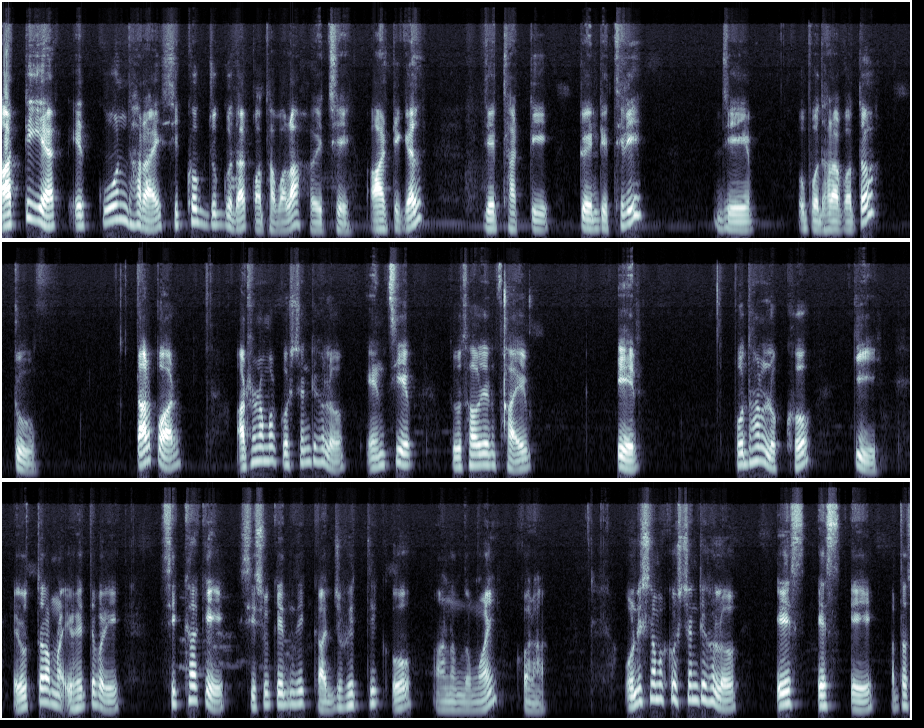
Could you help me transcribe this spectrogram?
আরটি অ্যাক্ট এর কোন ধারায় শিক্ষক যোগ্যতার কথা বলা হয়েছে? আর্টিকেল যে থার্টি টোয়েন্টি থ্রি যে উপধারা কত? টু তারপর আঠারো নম্বর কোশ্চেনটি হলো, এনসিএফ টু থাউজেন্ড ফাইভ এর প্রধান লক্ষ্য কি? এর উত্তর আমরা এ হতে পারি, শিক্ষাকে শিশুকেন্দ্রিক, কার্যভিত্তিক ও আনন্দময় করা। উনিশ নম্বর কোশ্চেনটি হলো এস এস এ অর্থাৎ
